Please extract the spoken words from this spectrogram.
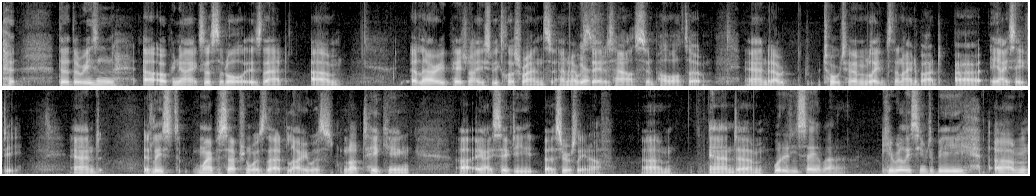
the, the reason uh, OpenAI exists at all is that um, Larry Page and I used to be close friends, and I would Yes. stay at his house in Palo Alto, and I would talk to him late into the night about uh, AI safety. And at least my perception was that Larry was not taking uh, AI safety uh, seriously enough. Um, and um, What did he say about it? he really seemed to be um,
